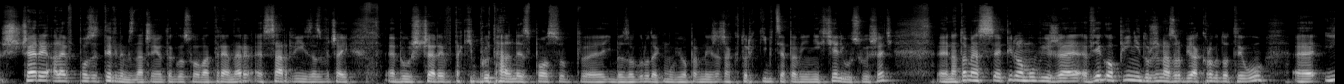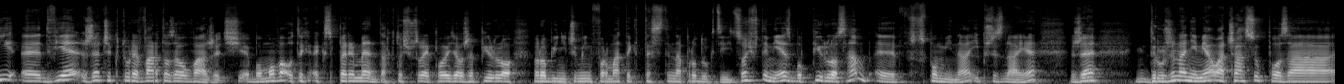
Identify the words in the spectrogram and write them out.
szczery, ale w pozytywnym znaczeniu tego słowa trener. Sarri zazwyczaj był szczery w taki brutalny sposób e, i bez ogródek mówił o pewnych rzeczach, których kibice pewnie nie chcieli usłyszeć. E, natomiast Pirlo mówi, że w jego opinii drużyna zrobiła krok do tyłu i dwie rzeczy, które warto zauważyć, bo mowa o tych eksperymentach. Ktoś wczoraj powiedział, że Pirlo robi niczym informatyk testy na produkcji. Coś w tym jest, bo Pirlo sam wspomina i przyznaje, że drużyna nie miała czasu poza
